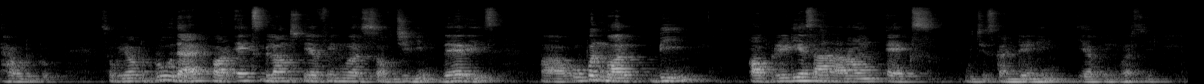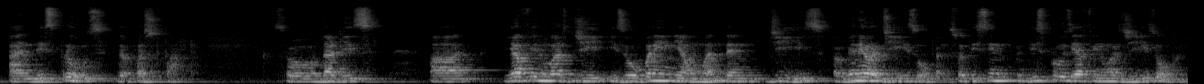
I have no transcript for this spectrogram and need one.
have to prove. So we have to prove that for x belongs to f inverse of g there is uh, open ball b of radius r around x which is contained in f inverse g and this proves the first part. So that is uh, f inverse g is open in m1 then g is uh, whenever g is open. So this in this proves f inverse g is open.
